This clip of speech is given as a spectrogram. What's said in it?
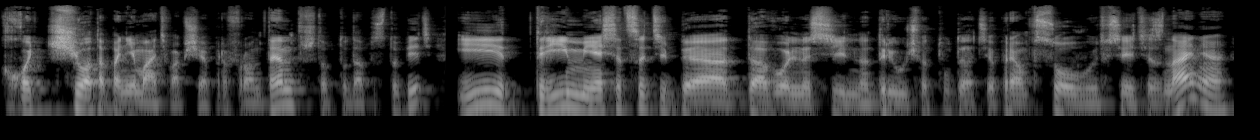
хоть что-то понимать вообще про фронтенд, чтобы туда поступить. И три месяца тебя довольно сильно дрючат туда, тебе прям всовывают все эти знания.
